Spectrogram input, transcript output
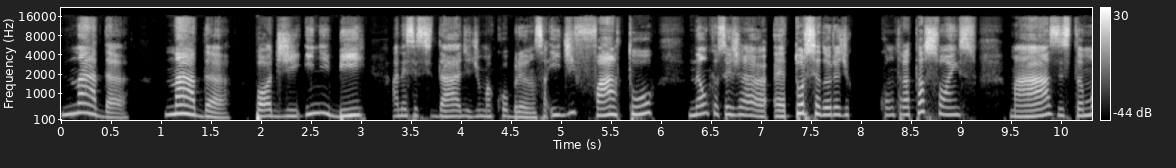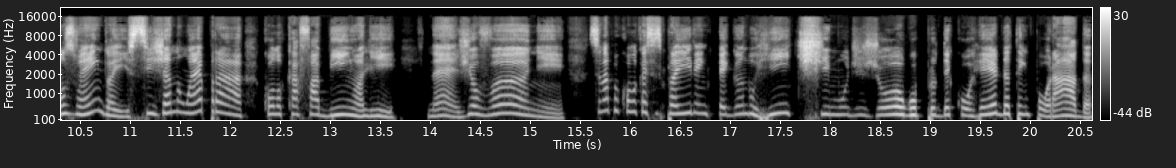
nada nada pode inibir a necessidade de uma cobrança. E, de fato, não que eu seja é, torcedora de contratações, mas estamos vendo aí, se já não é para colocar Fabinho ali, né, Giovanni, se não é para colocar esses para irem pegando ritmo de jogo para o decorrer da temporada,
